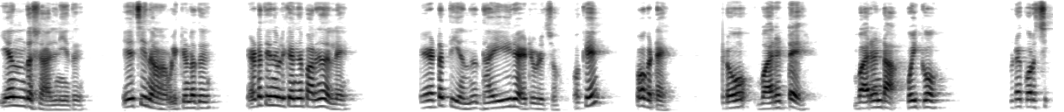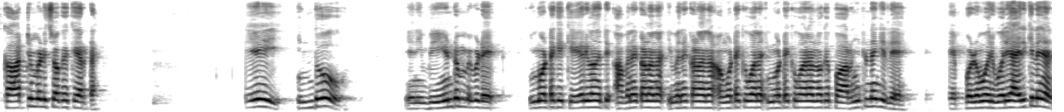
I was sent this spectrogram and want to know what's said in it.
എന്താ ശാലിനി ഇത്? ചേച്ചി എന്നാണോ വിളിക്കേണ്ടത്? ഏട്ടത്തി എന്ന് വിളിക്കാൻ ഞാൻ പറഞ്ഞതല്ലേ? ഏട്ടത്തി എന്ന് ധൈര്യമായിട്ട് വിളിച്ചോ. ഓക്കെ? പോകട്ടെ. എടോ വരട്ടെ. വരണ്ട. പോയിക്കോ. ഇവിടെ കുറച്ച് കാറ്റും വെളിച്ചമൊക്കെ കയറട്ടെ. ഏയ് എന്തോ ഇനി വീണ്ടും ഇവിടെ ഇങ്ങോട്ടേക്ക് കയറി വന്നിട്ട് അവനെ കാണാനാ ഇവനെ കാണാനാ അങ്ങോട്ടേക്ക് പോകാനാ ഇങ്ങോട്ടേക്ക് പോകാനാന്നൊക്കെ പറഞ്ഞിട്ടുണ്ടെങ്കിലേ എപ്പോഴും ഒരുപോലെ ആയിരിക്കില്ല ഞാൻ?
